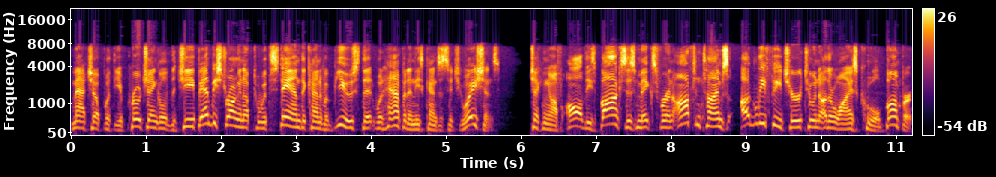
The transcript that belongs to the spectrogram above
match up with the approach angle of the Jeep, and be strong enough to withstand the kind of abuse that would happen in these kinds of situations. Checking off all these boxes makes for an oftentimes ugly feature to an otherwise cool bumper,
